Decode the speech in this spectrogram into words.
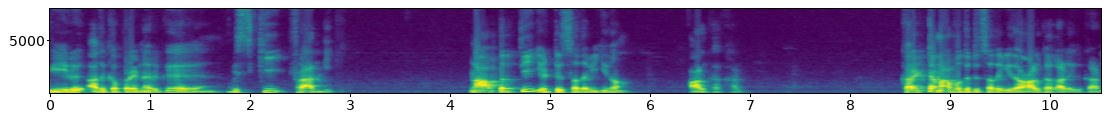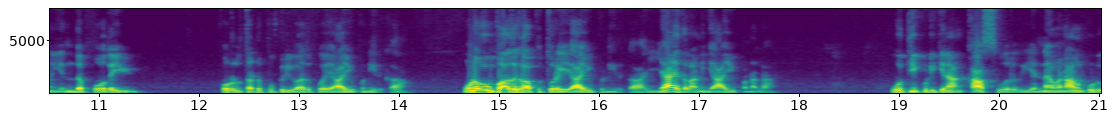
பீரு அதுக்கப்புறம் என்ன இருக்குது விஸ்கி ஃப்ராந்தி. நாற்பத்தி எட்டு சதவிகிதம் ஆல்கஹால். கரெக்டாக நாற்பத்தெட்டு சதவீதம் ஆல்கஹால் இருக்கான்னு எந்த போதை பொருள் தடுப்பு பிரிவு அது போய் ஆய்வு பண்ணியிருக்கா? உணவு பாதுகாப்புத்துறை ஆய்வு பண்ணியிருக்கா? ஏன் இதெல்லாம் நீங்கள் ஆய்வு பண்ணலாம் ஊற்றி குடிக்கிறான் காசு வருது என்ன வேணாலும் கொடு.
